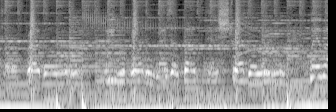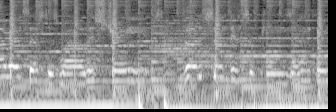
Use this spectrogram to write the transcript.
the rubble, we were born to rise above the struggle. Where our ancestors' wildest dreams, the descendants of kings and queens,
